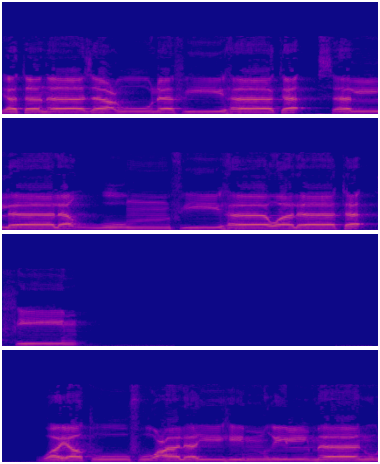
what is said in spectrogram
يَتَنَازَعُونَ فِيهَا كَأْسًا لَّا لَغْوٌ فِيهَا وَلَا تَأْثِيمٌ. وَيَطُوفُ عَلَيْهِمْ غِلْمَانٌ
